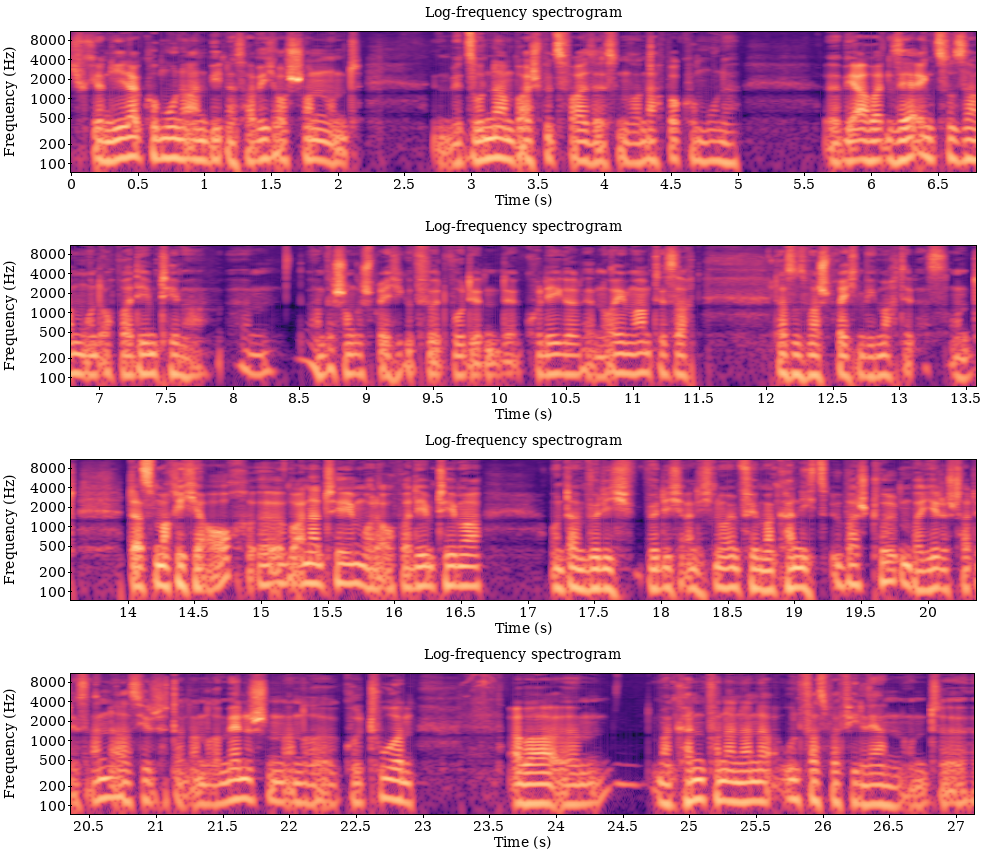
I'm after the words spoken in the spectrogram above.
Ich kann jeder Kommune anbieten, das habe ich auch schon. Und mit Sundam beispielsweise ist unsere Nachbarkommune. Äh, wir arbeiten sehr eng zusammen und auch bei dem Thema ähm, haben wir schon Gespräche geführt, wo der, der Kollege, der neue Imam, sagt, lass uns mal sprechen, wie macht ihr das? Und das mache ich ja auch äh, bei anderen Themen oder auch bei dem Thema. Und dann würde ich, würde ich eigentlich nur empfehlen, man kann nichts überstülpen, weil jede Stadt ist anders, jede Stadt hat andere Menschen, andere Kulturen. Aber ähm, man kann voneinander unfassbar viel lernen. Und äh,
